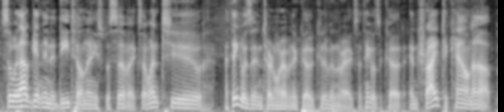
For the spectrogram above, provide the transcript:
So, without getting into detail on any specifics, I went to I think it was the Internal Revenue Code, could have been the regs. I think it was a code, and tried to count up.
